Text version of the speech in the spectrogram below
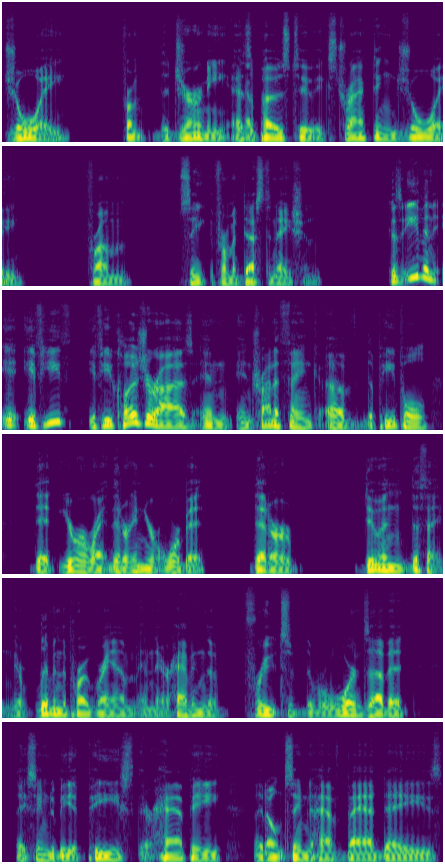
joy from the journey as Yep. opposed to extracting joy from see from a destination. Because even if you if you close your eyes and and try to think of the people that you're around that are in your orbit that are doing the thing. They're living the program and they're having the fruits of the rewards of it. They seem to be at peace. They're happy. They don't seem to have bad days.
